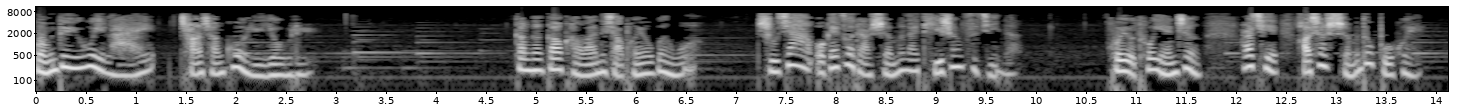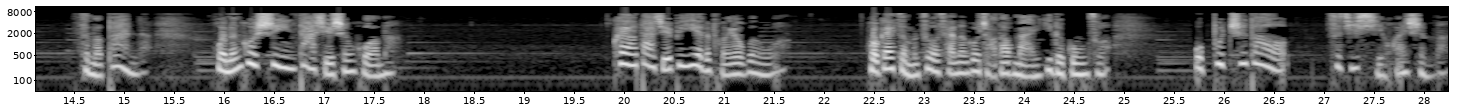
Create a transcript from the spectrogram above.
我们对于未来常常过于忧虑。刚刚高考完的小朋友问我，暑假我该做点什么来提升自己呢？我有拖延症，而且好像什么都不会，怎么办呢？我能够适应大学生活吗？快要大学毕业的朋友问我，我该怎么做才能够找到满意的工作？我不知道自己喜欢什么。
